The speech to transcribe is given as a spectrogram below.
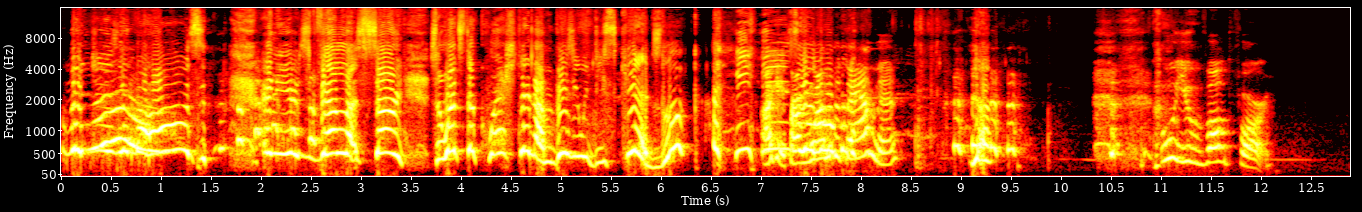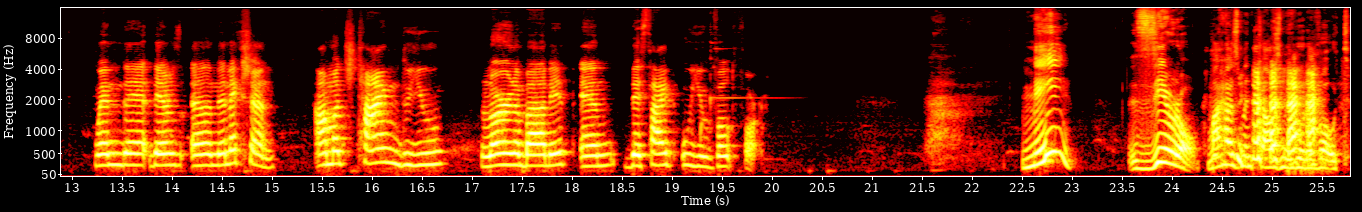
Benji's in the house, and here's Bella. Sorry. So what's the question? I'm busy with these kids. Look. okay, from one to ten. Then. Yeah. Who you vote for when the, there's an election? How much time do you learn about it and decide who you vote for? Me? Zero. My husband tells me who to vote.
